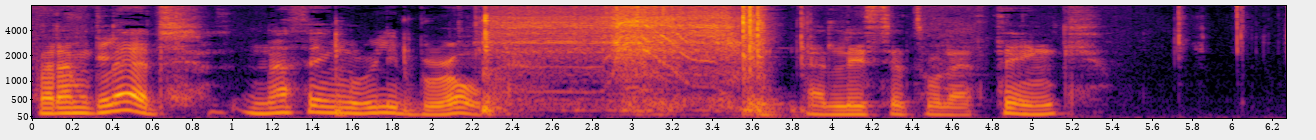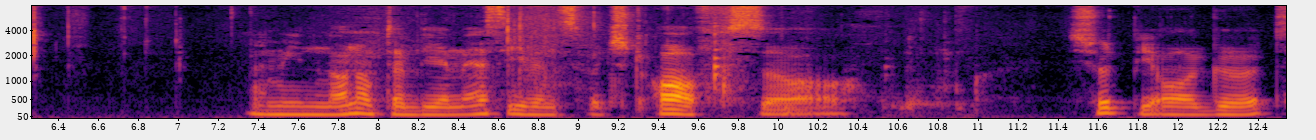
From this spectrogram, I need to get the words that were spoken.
But I'm glad nothing really broke. At least that's what I think. I mean, none of the BMS even switched off, so should be all good.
